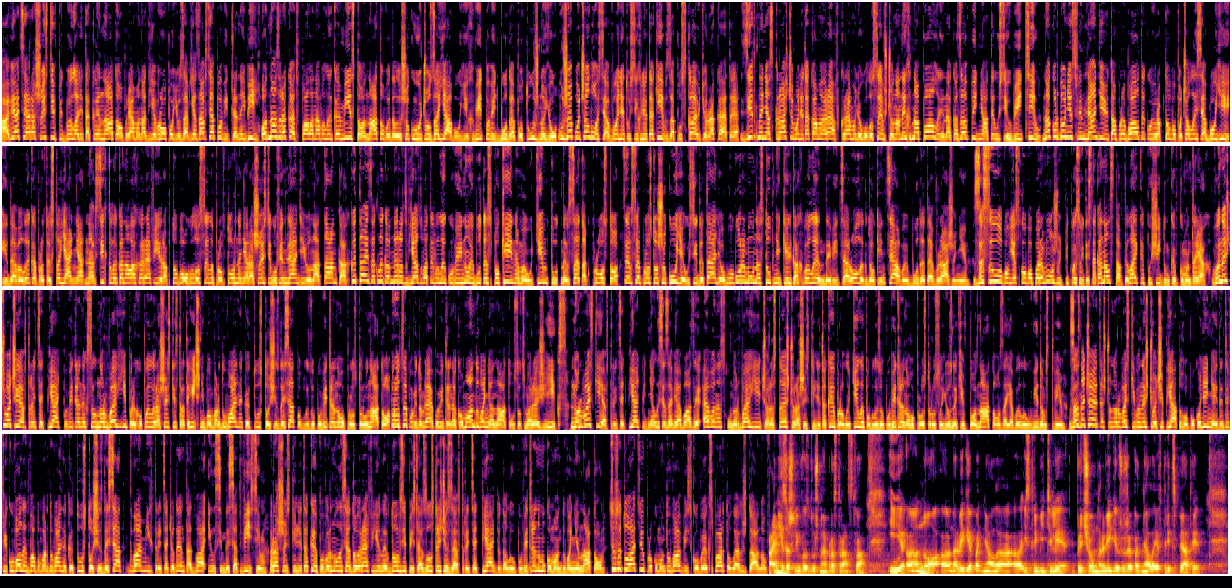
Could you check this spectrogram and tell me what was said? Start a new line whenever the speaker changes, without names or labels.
Авіація рашистів підбила літаки НАТО прямо над Європою. Зав'язався повітряний бій. Одна з ракет впала на велике місто. НАТО видали шокуючу заяву. Їх відповідь буде потужною. Уже почалося виліт усіх літаків. Запускають ракети. Зіткнення з кращими літаками РФ. Кремль оголосив, що на них напали і наказав підняти усіх бійців. На кордоні з Фінляндією та Прибалтикою раптово почалися бої. Іде велике протистояння. На всіх телеканалах РФ і раптово оголосили про вторгнення рашистів у Фінляндію на танках. Китай закликав не розв'язувати велику війну і бути спокійними. Утім, тут не все так просто. Це все просто шокує. Усі деталі обговоримо у наступні кілька хвилин. Дивіться ролик до кінця. Ви будете вражені. ЗСУ обов'язково переможуть. Підписуйтесь на канал, ставте лайки, пишіть думки в коментарях. Винищувачі F-35 повітряних сил Норвегії перехопили рашистські стратегічні бомбардувальники Ту-160 поблизу повітряного простору НАТО. Про це повідомляє повітряне командування НАТО у соцмережі X. Норвезькі F-35 піднялися з авіабази Евенес у Норвегії через те, що рашистські літаки пролетіли поблизу повітряного простору союзників по НАТО, заявили у відомстві. Зазначається, що норвезькі винищувачі п'ятого покоління ідентифікували два бомбардувальники Ту-160, два Міг-31 та два Іл-78. Рашистські літаки повернулися до Ерефії невдовзі після зустрічі з F-35, додали у повітряному командуванні НАТО. Цю ситуацію прокоментував військовий експерт Олег Жданов.
Они зашли в воздушное пространство, и, э, но э, Норвегия подняла э, истребители, причем Норвегия уже подняла F-35.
